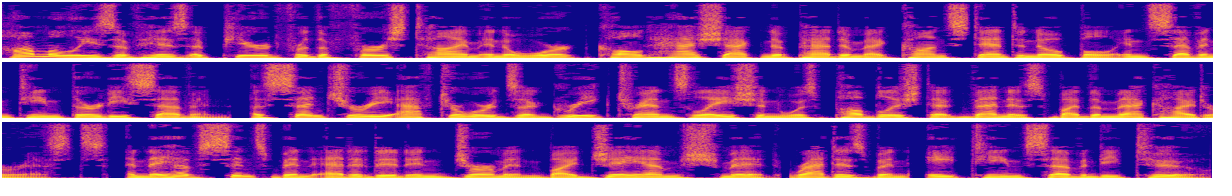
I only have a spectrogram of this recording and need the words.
Homilies of his appeared for the first time in a work called Hashaknapadam at Constantinople in 1737. A century afterwards, a Greek translation was published at Venice by the Mechitarists, and they have since been edited in German by J. M. Schmid. Ratisbon, 1872.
